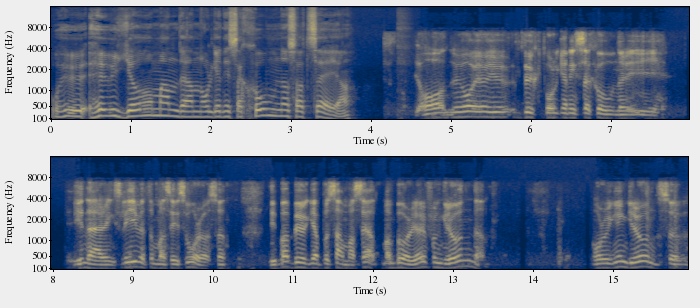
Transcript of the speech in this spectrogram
Och hur, hur gör man den organisationen så att säga? Ja, nu har jag ju byggt organisationer i, i näringslivet om man säger så. Då. så att det är bara att bygga på samma sätt. Man börjar ju från grunden. Har du ingen grund så,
